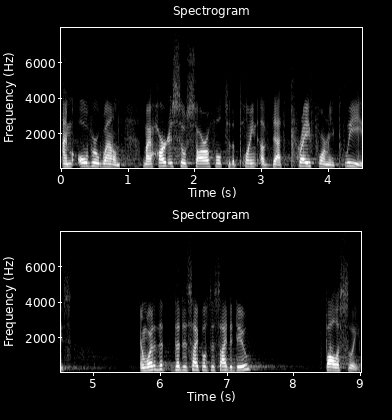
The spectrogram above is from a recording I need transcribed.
I'm overwhelmed. My heart is so sorrowful to the point of death. Pray for me, please. And what did the, the disciples decide to do? Fall asleep.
